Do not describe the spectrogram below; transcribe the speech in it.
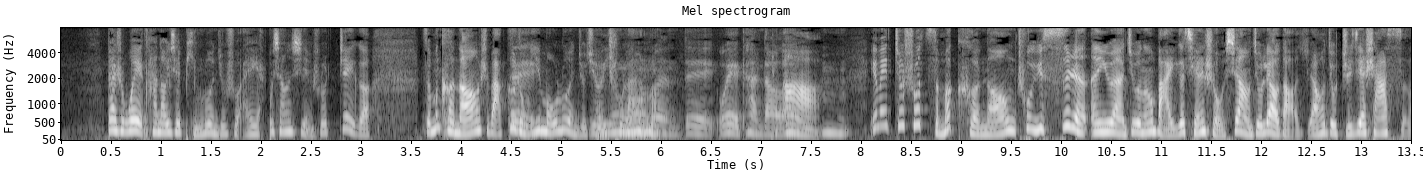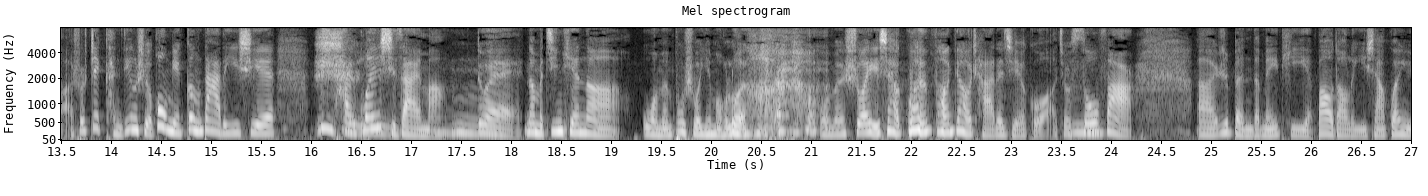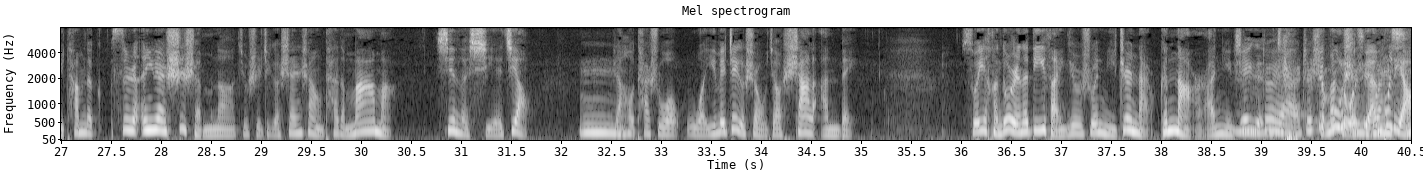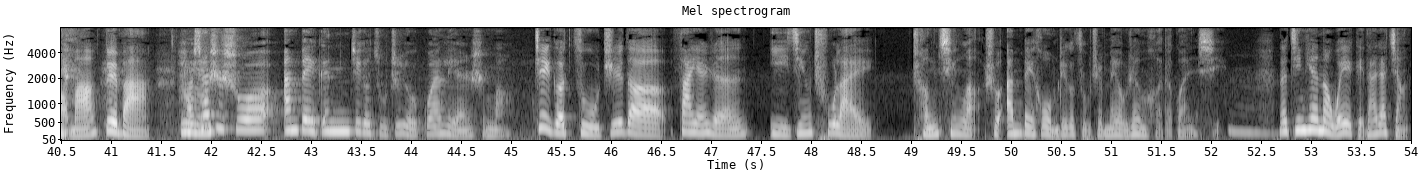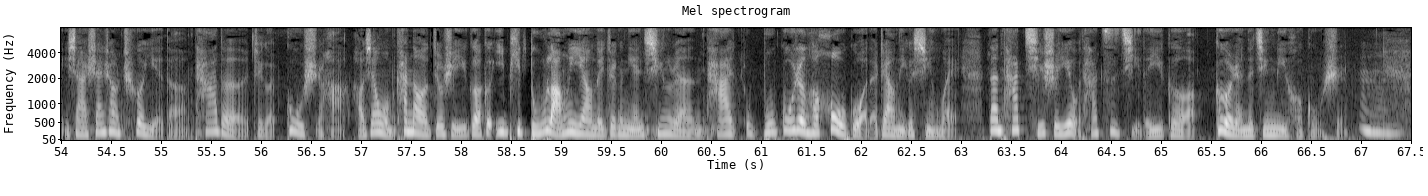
但是我也看到一些评论，就说：“哎呀，不相信，说这个怎么可能是吧？各种阴谋论就全出来了。”对，我也看到了啊，嗯，因为就说怎么可能出于私人恩怨就能把一个前首相就撂倒，然后就直接杀死了？说这肯定是有后面更大的一些利害关系在嘛？嗯，对。那么今天呢，我们不说阴谋论哈，我们说一下官方调查的结果，就 so far。啊，日本的媒体也报道了一下关于他们的私人恩怨是什么呢？就是这个山上他的妈妈信了邪教，嗯，然后他说我因为这个事儿我就要杀了安倍，所以很多人的第一反应就是说你这哪儿跟哪儿啊？你这个对啊，这什么故事圆不了吗？对吧？好像是说安倍跟这个组织有关联是吗？这个组织的发言人已经出来。澄清了，说安倍和我们这个组织没有任何的关系。嗯，那今天呢，我也给大家讲一下山上彻也的他的这个故事哈。好像我们看到的就是一个一匹独狼一样的这个年轻人，他不顾任何后果的这样的一个行为，但他其实也有他自己的一个个人的经历和故事。嗯，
